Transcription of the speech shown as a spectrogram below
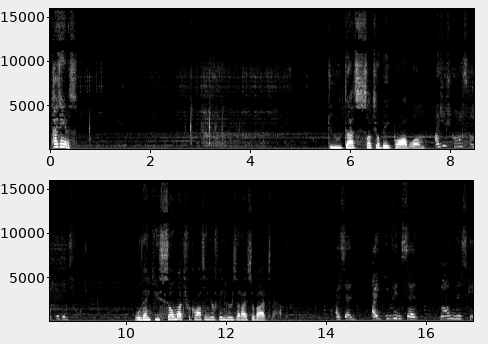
Titanus! Dude, that's such a big problem. I just crossed my fingers. Well, thank you so much for crossing your fingers that I survived that. I said, I even said, not in this game.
